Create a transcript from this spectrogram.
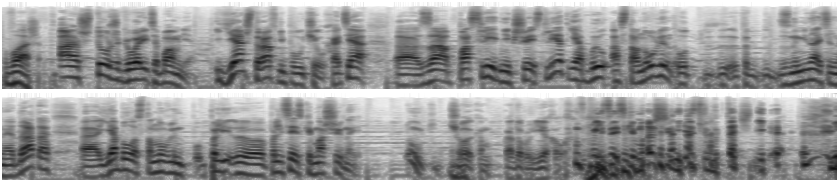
ваша. А что же говорить обо мне? Я штраф не получил, хотя э, за последних 6 лет я был остановлен, вот это знаменательная дата, э, я был остановлен поли, э, полицейской машиной ну, человеком, который ехал в полицейской машине, если бы точнее. Не,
